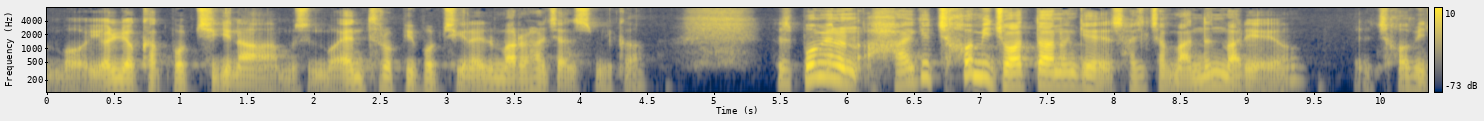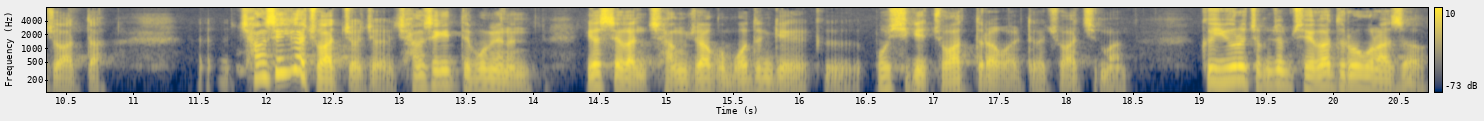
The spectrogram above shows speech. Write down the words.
뭐 연력학 법칙이나 무슨 뭐 엔트로피 법칙이나 이런 말을 하지 않습니까? 그래서 보면은 아 이게 처음이 좋았다는 게 사실 참 맞는 말이에요. 처음이 좋았다. 창세기가 좋았죠. 저 창세기 때 보면은 엿새간 창조하고 모든 게 그 보시기에 좋았더라고 할 때가 좋았지만 그 이후로 점점 죄가 들어오고 나서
